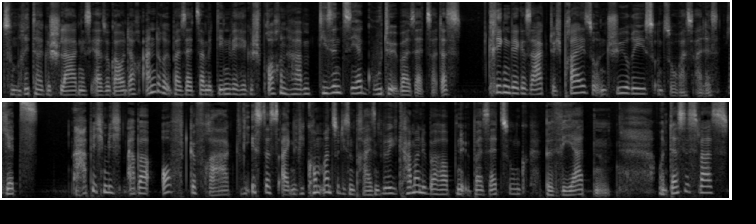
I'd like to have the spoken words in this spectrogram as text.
Zum Ritter geschlagen ist er sogar und andere Übersetzer, mit denen wir hier gesprochen haben, die sind sehr gute Übersetzer. Das kriegen wir gesagt durch Preise und Jurys und sowas alles. Jetzt habe ich mich aber oft gefragt, wie ist das eigentlich? Wie kommt man zu diesen Preisen? Wie kann man überhaupt eine Übersetzung bewerten? Und das ist was,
